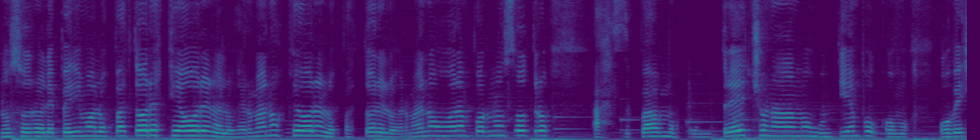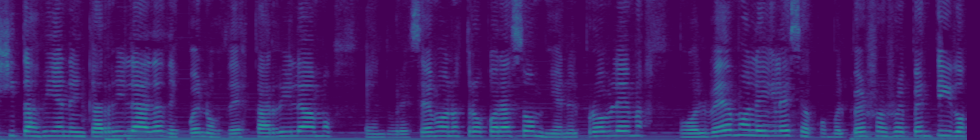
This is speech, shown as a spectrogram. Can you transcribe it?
Nosotros le pedimos a los pastores que oren, a los hermanos que oren, los pastores, los hermanos oran por nosotros vamos un trecho nada más, un tiempo como ovejitas bien encarriladas, después nos descarrilamos, endurecemos nuestro corazón, viene el problema, volvemos a la iglesia como el perro arrepentido,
